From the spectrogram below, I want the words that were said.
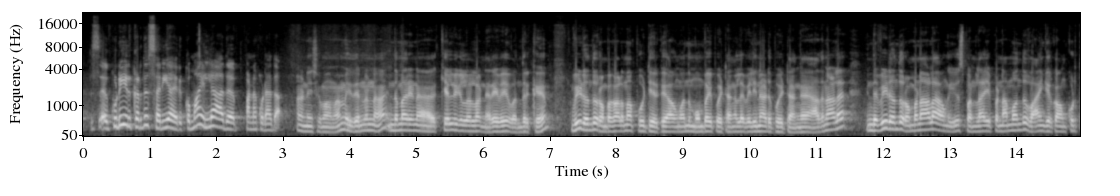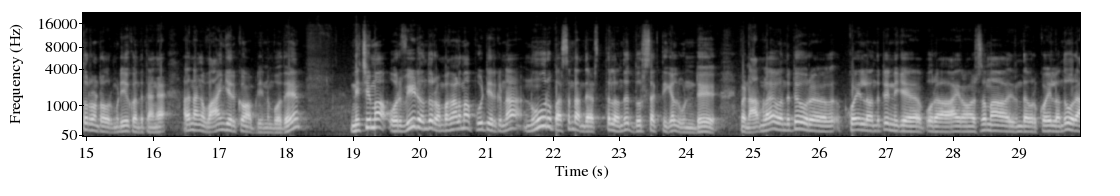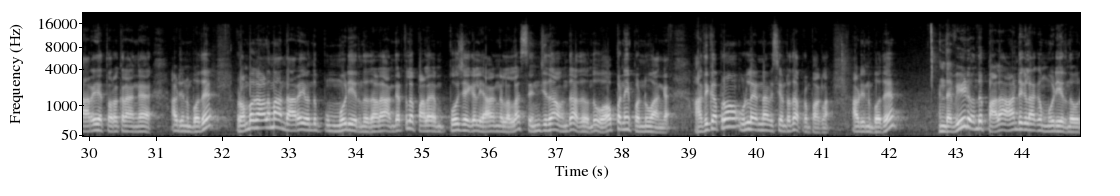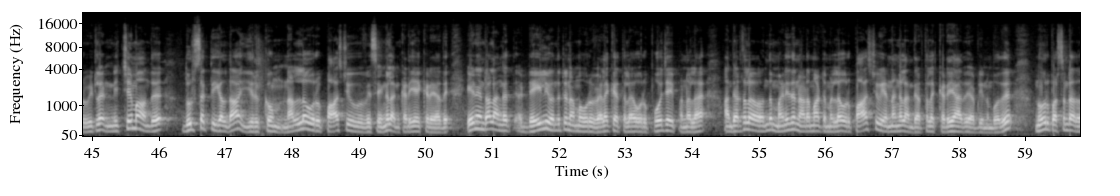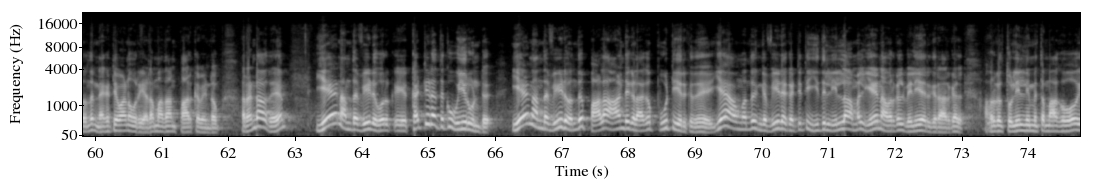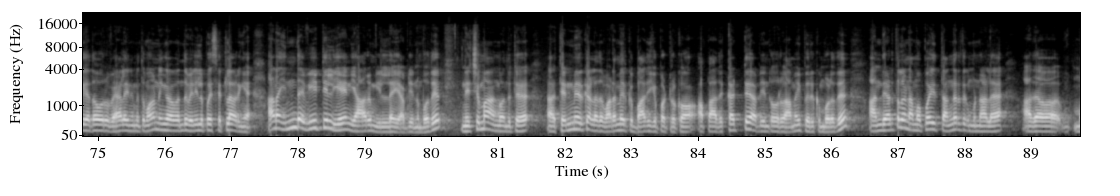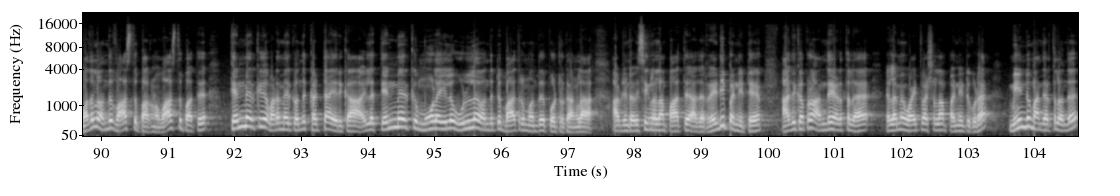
குடியிருக்கிறது சரியா இருக்குமா? இல்லை அதை பண்ணக்கூடாதா? நிச்சயமா மேம் இது என்னென்னா இந்த மாதிரியான கேள்விகள் எல்லாம் நிறையவே வந்திருக்கு. வீடு வந்து ரொம்ப காலமாக பூட்டியிருக்கு. அவங்க வந்து மும்பை போயிட்டாங்க இல்லை வெளிநாடு போயிட்டாங்க. அதனால் இந்த வீடு வந்து ரொம்ப நாளாக அவங்க யூஸ் பண்ணல. இப்போ நம்ம வந்து வாங்கியிருக்கோம். அவங்க கொடுத்துட்றோன்ற ஒரு முடிவுக்கு வந்துட்டாங்க. அதை நாங்கள் வாங்கியிருக்கோம் அப்படின்னும் போது நிச்சயமாக ஒரு வீடு வந்து ரொம்ப காலமாக பூட்டி இருக்குன்னா நூறு பர்சன்ட் அந்த இடத்துல வந்து துர்சக்திகள் உண்டு. இப்போ நார்மலாக வந்துட்டு ஒரு கோயிலில் வந்துட்டு இன்றைக்கி ஒரு ஆயிரம் வருஷமாக இருந்த ஒரு கோயில் வந்து ஒரு அறையை திறக்கிறாங்க அப்படின்னும் போது ரொம்ப காலமாக அந்த அறை வந்து மூடி இருந்ததால் அந்த இடத்துல பல பூஜைகள் யாகங்கள் எல்லாம் செஞ்சு தான் வந்து அதை வந்து ஓப்பனே பண்ணுவாங்க. அதுக்கப்புறம் உள்ள என்ன விஷயன்றது அப்புறம் பார்க்கலாம். அப்படின்னும் போது இந்த வீடு வந்து பல ஆண்டுகளாக மூடி இருந்த ஒரு வீட்டில் நிச்சயமாக வந்து துர்சக்திகள் தான் இருக்கும். நல்ல ஒரு பாசிட்டிவ் விஷயங்கள் அங்கே கிடையவே கிடையாது. ஏனென்றால் அங்கே டெய்லி வந்துட்டு நம்ம ஒரு விளக்கத்தில் ஒரு பூஜை பண்ணலை அந்த இடத்துல வந்து மனித நடமாட்டம் இல்லை ஒரு பாசிட்டிவ் எண்ணங்கள் அந்த இடத்துல கிடையாது அப்படின்னும் போது நூறு பர்சன்ட் அது வந்து நெகட்டிவான ஒரு இடமா தான் பார்க்க வேண்டும். ரெண்டாவது ஏன் அந்த வீடு ஒரு கட்டிடத்துக்கு உயிர் உண்டு? ஏன் அந்த வீடு வந்து பல ஆண்டுகளாக பூட்டி இருக்குது? ஏன் அவங்க வந்து இங்கே வீடை கட்டிட்டு இதில் இல்லாமல் ஏன் அவர்கள் வெளியேறுகிறார்கள் அவர்கள் தொழில் நிமித்தமாகவோ ஏதோ ஒரு வேலை நிமித்தமாகவோ நீங்கள் வந்து வெளியில் போய் செட்டில் ஆகிறீங்க ஆனால் இந்த வீட்டில் ஏன் யாரும் இல்லை அப்படின்னும் போது நிச்சயமாக அங்கே வந்துட்டு தென்மேற்கு அல்லது வடமேற்கு பாதிக்கப்பட்டிருக்கோம். அப்போ அது கட்டு அப்படின்ற ஒரு அமைப்பு இருக்கும் பொழுது அந்த இடத்துல நம்ம போய் தங்குறதுக்கு முன்னால் அதை முதல்ல வந்து வாஸ்து பார்க்கணும். வாஸ்து பார்த்து தென்மேற்கு வடமேற்கு வந்து கட்டாக இருக்கா? இல்லை தென்மேற்கு மூலையில் உள்ளே வந்துட்டு பாத்ரூம் வந்து போட்டிருக்காங்களா? அப்படின்ற விஷயங்களெல்லாம் பார்த்து அதை ரெடி பண்ணிவிட்டு அதுக்கப்புறம் அந்த இடத்துல எல்லாமே ஒயிட் வாஷ் எல்லாம் பண்ணிவிட்டு கூட மீண்டும் அந்த இடத்துல வந்து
